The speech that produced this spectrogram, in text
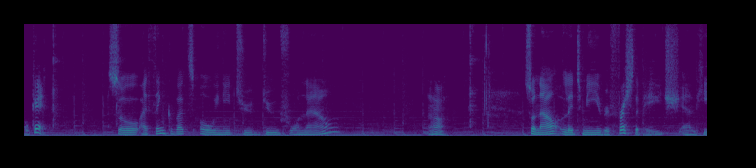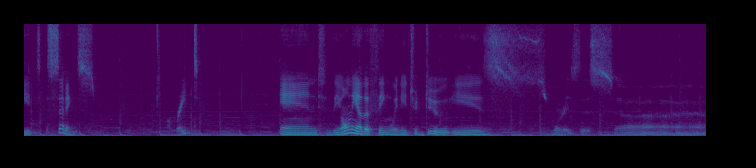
Okay, so I think that's all we need to do for now. Uh -huh. So now let me refresh the page and hit settings. Great. And the only other thing we need to do is where is this? Uh,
